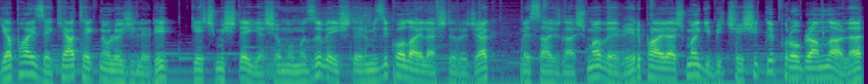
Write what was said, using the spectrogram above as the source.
Yapay zeka teknolojileri geçmişte yaşamımızı ve işlerimizi kolaylaştıracak, mesajlaşma ve veri paylaşma gibi çeşitli programlarla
